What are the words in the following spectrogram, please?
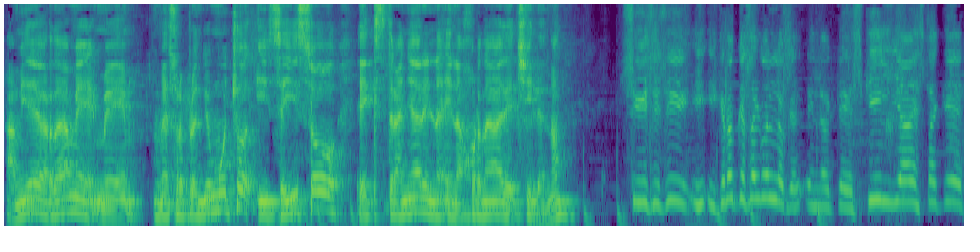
a mí de verdad me, me, sorprendió mucho y se hizo extrañar en la, en la jornada de Chile, ¿no? Sí, sí, sí, y, creo que es algo en lo que, en lo que Skill ya está que,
